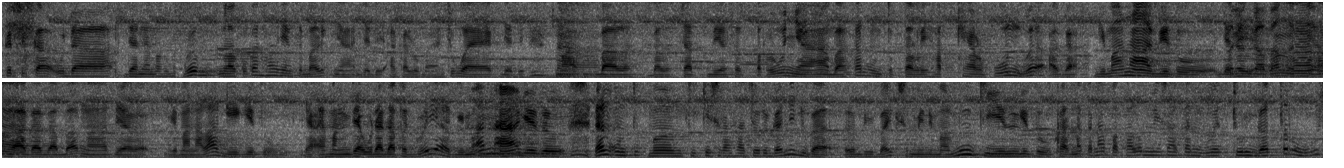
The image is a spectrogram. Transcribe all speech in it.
ketika udah dan emang gue melakukan hal yang sebaliknya jadi agak lumayan cuek jadi Nah. balas balas chat dia seperlunya bahkan untuk terlihat care pun gue agak gimana gitu jadi Agak-agak banget eh, ya. agak-agak banget ya gimana lagi gitu ya emang dia udah dapet gue ya gimana gitu dan untuk mengkikis rasa curiganya juga lebih baik seminimal mungkin gitu karena kenapa kalau misalkan gue curiga terus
